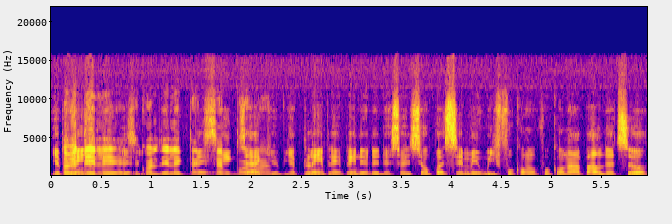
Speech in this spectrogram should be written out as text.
Il y a un plein- y délai. C'est quoi le délai que tu ben, acceptes pour Exact. Il y a- il y, a plein, plein, plein de, de- de solutions possibles, mais oui, il faut qu'on en parle de ça.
